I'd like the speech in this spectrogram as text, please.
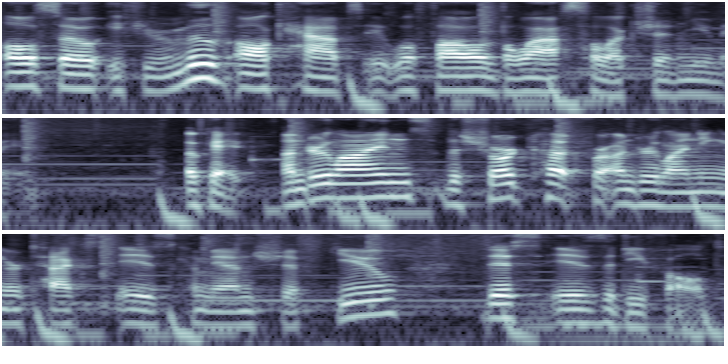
Also, if you remove all caps, it will follow the last selection you made. Okay, underlines. The shortcut for underlining your text is Command-Shift-U. This is the default.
